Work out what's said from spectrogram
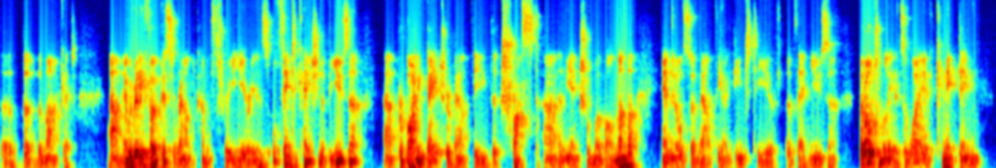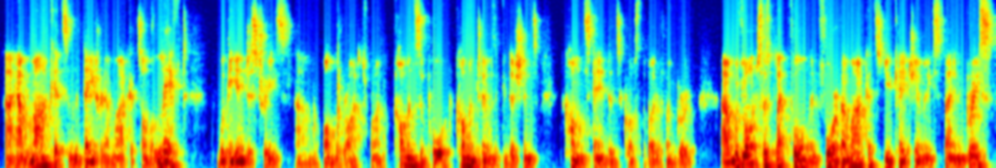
the, the, the, market. Um, and we really focus around kind of three areas authentication of the user, uh, providing data about the, the trust uh, in the actual mobile number, and then also about the identity of, of that user. But ultimately, it's a way of connecting our markets and the data in our markets on the left with the industries um, on the right, right? Common support, common terms and conditions, common standards across the Vodafone group. Um, we've launched this platform in four of our markets, UK, Germany, Spain, and Greece.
